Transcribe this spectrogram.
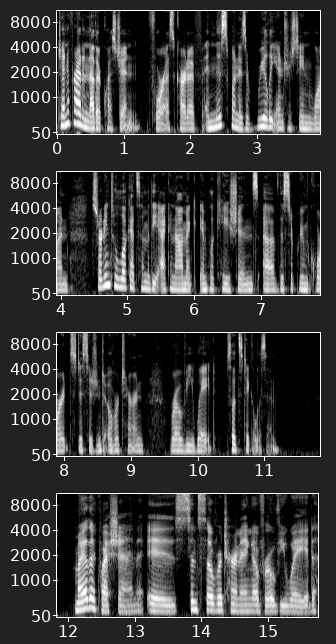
Jennifer had another question for us, Cardiff, and this one is a really interesting one, starting to look at some of the economic implications of the Supreme Court's decision to overturn Roe v. Wade. So let's take a listen. My other question is since the overturning of Roe v. Wade,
